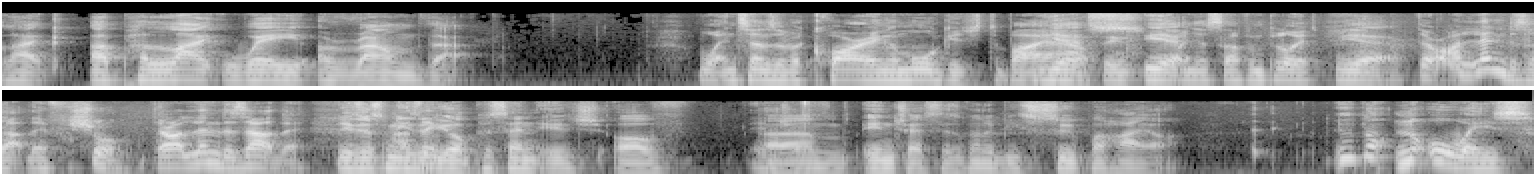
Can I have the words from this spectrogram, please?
like a polite way around that? What in terms of acquiring a mortgage to buy a Yes, house yeah. when you're self-employed? Yeah. There are lenders out there for sure. There are lenders out there. It just means that your percentage of um, interest is going to be super higher. Not not always.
